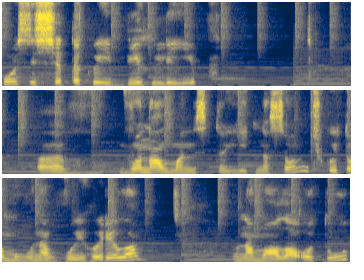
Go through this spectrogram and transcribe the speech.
Ось іще такий бігліп. Вона в мене стоїть на сонечку, і тому вона вигоріла. Вона мала отут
